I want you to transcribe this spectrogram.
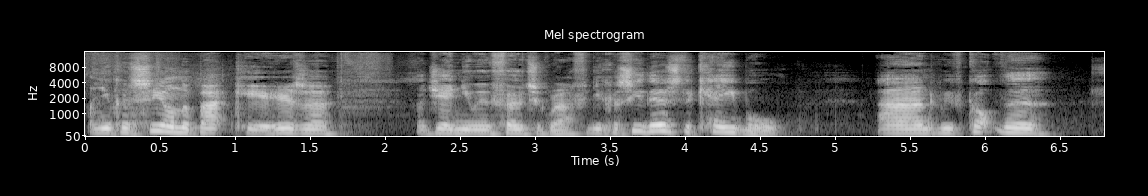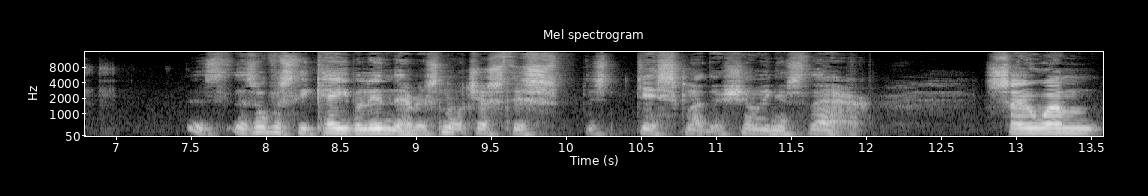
And you can see on the back here, here's a, a genuine photograph. And you can see there's the cable. And we've got the, there's, there's obviously cable in there. It's not just this, this disc like they're showing us there. So, um,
